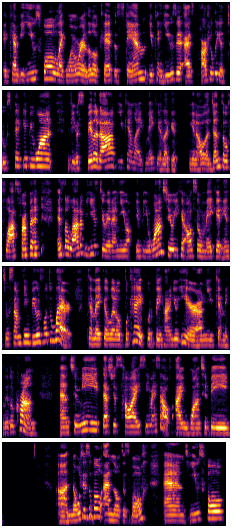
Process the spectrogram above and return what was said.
it can be useful. Like when we're a little kid, the stem you can use it as partially a toothpick if you want. If you spill it up, you can like make it like a you know a dental floss from it. It's a lot of use to it, and you if you want to, you can also make it into something beautiful to wear you can make a little bouquet put behind your ear and you can make a little crown and to me that's just how i see myself i want to be uh, noticeable and noticeable and useful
